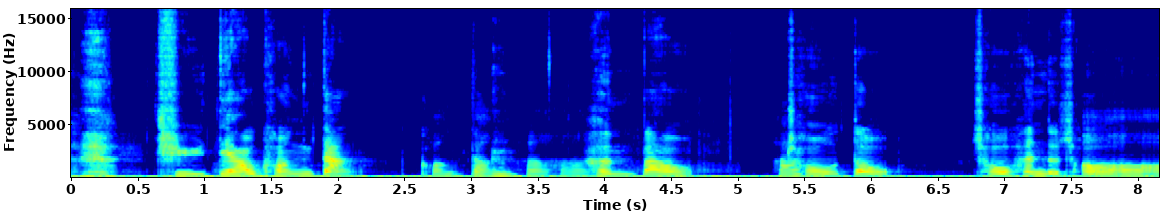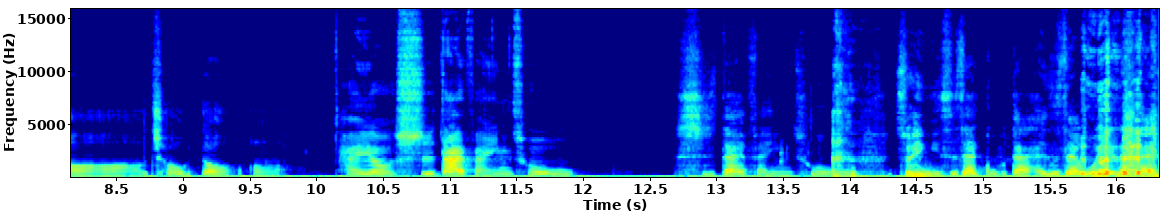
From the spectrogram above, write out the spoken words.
曲调狂荡、狂荡，哈哈，狠爆、啊仇斗、仇恨的仇，哦哦哦哦，仇斗，哦，还有时代反应错误。时代反应错误，所以你是在古代还是在未来？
